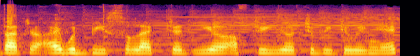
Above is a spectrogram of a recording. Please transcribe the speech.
that I would be selected year after year to be doing it.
